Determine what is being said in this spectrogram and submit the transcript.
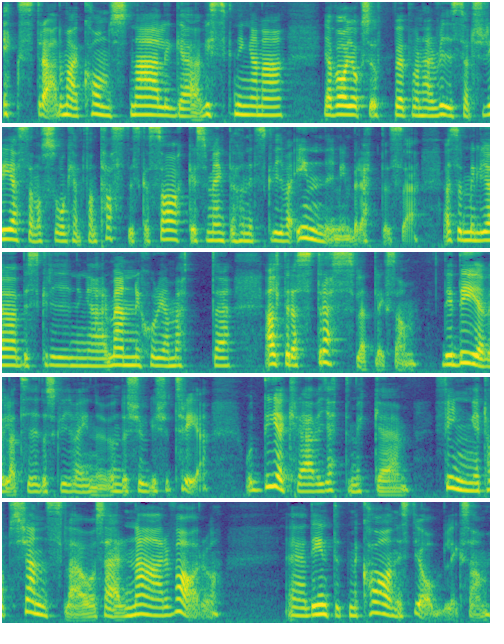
extra. De här konstnärliga viskningarna. Jag var ju också uppe på den här researchresan och såg helt fantastiska saker som jag inte hunnit skriva in i min berättelse. Alltså miljöbeskrivningar, människor jag mötte, allt det där strösslet liksom. Det är det jag vill ha tid att skriva in nu under 2023. Och det kräver jättemycket fingertoppskänsla och så här närvaro. Eh, Det är inte ett mekaniskt jobb liksom.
